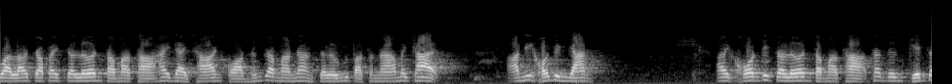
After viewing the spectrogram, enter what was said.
ว่าเราจะไปเจริญสมถะให้ได้ฌานก่อน ถึงจะมานั่งเจริญวิปัสสนาไม่ใช่ อันนี้ขอยืนยัน ไอ้คนที่เจริญสมถะท่านจึงเขียนจ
